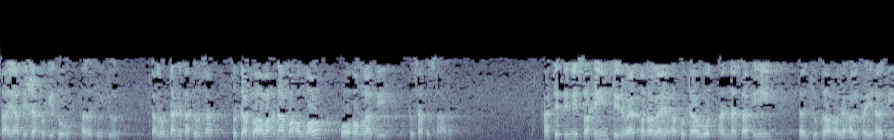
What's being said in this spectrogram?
saya tidak begitu. Harus jujur. Kalau tidak kita dosa. Sudah bawa nama Allah, bohong lagi. Dosa besar. Hadis ini sahih diriwayatkan oleh Abu Dawud, An-Nasa'i dan juga oleh Al-Baihaqi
